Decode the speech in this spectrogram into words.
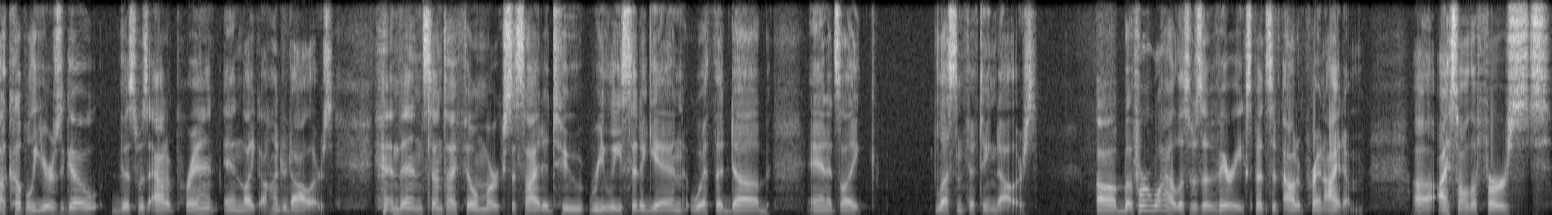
a couple years ago this was out of print and like hundred dollars, and then Sentai Filmworks decided to release it again with a dub, and it's like less than fifteen dollars. Uh, but for a while, this was a very expensive out of print item. Uh, I saw the first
